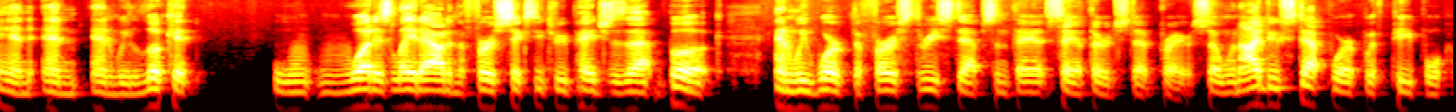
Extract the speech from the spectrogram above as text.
and and and we look at what is laid out in the first 63 pages of that book and we work the first three steps and th- say a third step prayer. So when i do step work with people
